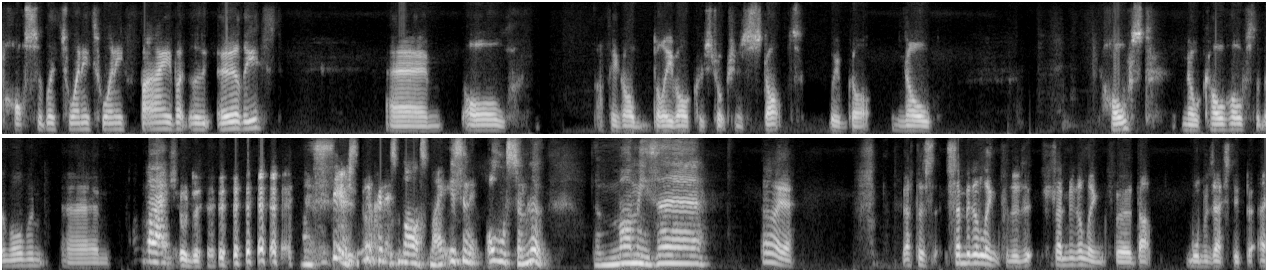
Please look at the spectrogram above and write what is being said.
possibly 2025 at the earliest. Um, all, I think, I believe all construction stopped. We've got no host, no co-host at the moment. Um, mate, seriously, look at this mask, mate. Isn't it awesome? Look, the mummy's there. Oh yeah. You have to send me the link for the send me the link for that woman's SD. Uh,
